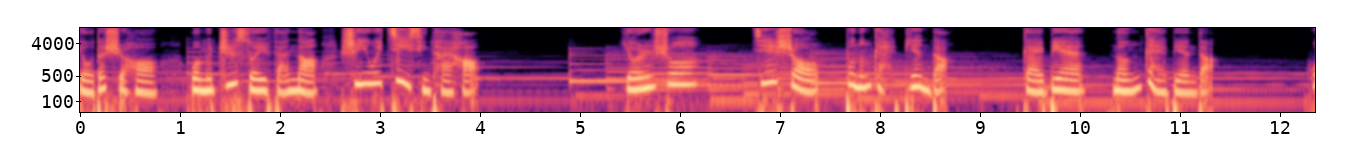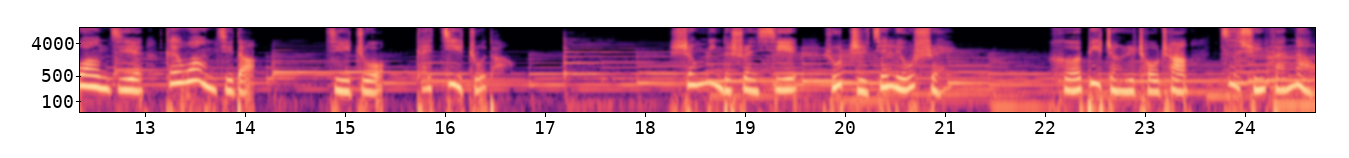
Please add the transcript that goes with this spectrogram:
有的时候，我们之所以烦恼，是因为记性太好。有人说，接受不能改变的，改变能改变的，忘记该忘记的。记住该记住的。生命的瞬息如指尖流水，何必整日惆怅、自寻烦恼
